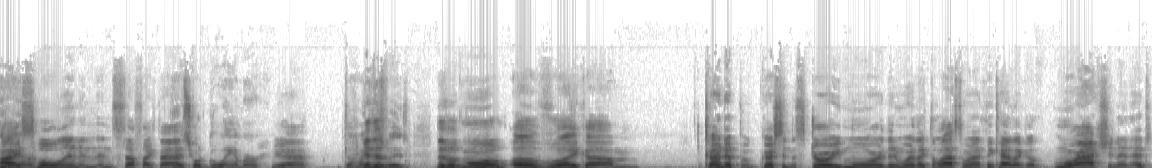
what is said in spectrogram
eyes Yeah. swollen and and stuff like that. Yeah, it's called glamour yeah behind Yeah, his this- face. this was more of like um kind of progressing the story more than where like the last one I think had like a more action in it.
